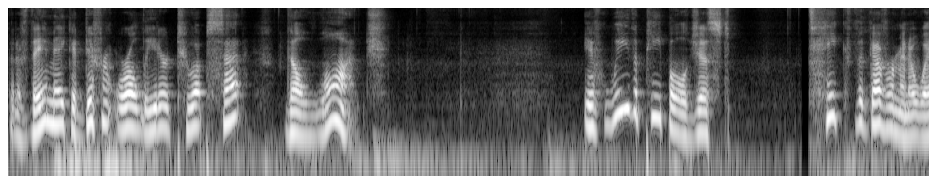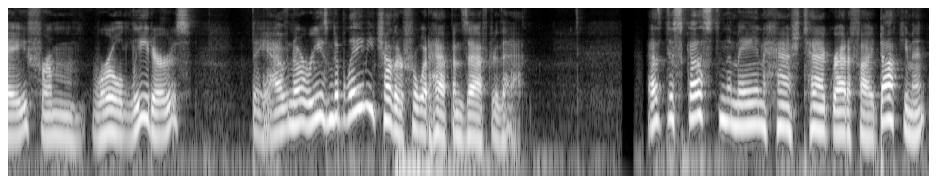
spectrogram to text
that if they make a different world leader too upset, they'll launch. If we, the people, just take the government away from world leaders, they have no reason to blame each other for what happens after that. As discussed in the main hashtag ratified document,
